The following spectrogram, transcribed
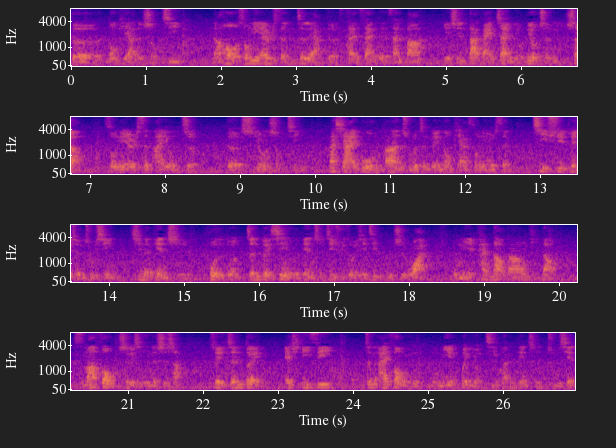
的 Nokia 的手机，然后 Sony Ericsson 这两个三三跟三八也是大概占有六成以上 Sony Ericsson 爱用者的使用的手机。那下一步我们当然除了针对 Nokia、Sony Ericsson 继续推陈出新新的电池，或者说针对现有的电池继续做一些进步之外，我们也看到刚刚提到 Smartphone 是个新兴的市场，所以针对 HTC。这个 iPhone，我们我们也会有几款的电池出现。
